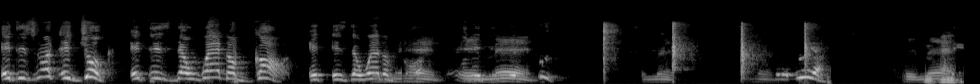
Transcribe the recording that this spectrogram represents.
it is not a joke. It is the word of God. It is the word of God. Amen. And it is the Amen. Amen. Amen. Hallelujah. Amen.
